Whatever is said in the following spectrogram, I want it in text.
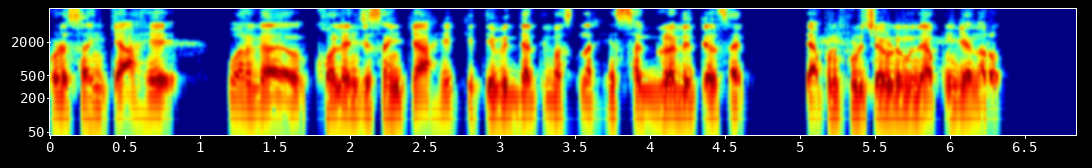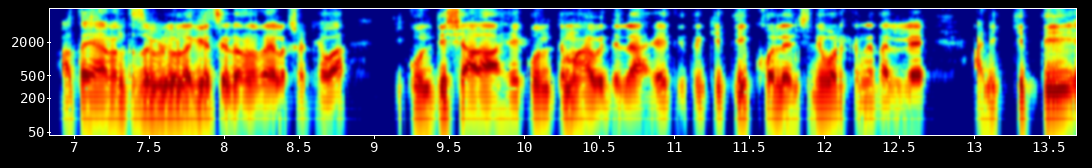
पुढे संख्या आहे वर्गा खोल्यांची संख्या आहे किती विद्यार्थी बसणार हे सगळं डिटेल्स आहेत. ते आपण पुढच्या व्हिडिओमध्ये आपण घेणार आहोत. आता यानंतरचा व्हिडिओ लगेच येणार आहे लक्षात ठेवा की कोणती शाळा आहे कोणते महाविद्यालय आहे तिथे किती खोल्यांची निवड करण्यात आलेली आहे आणि किती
